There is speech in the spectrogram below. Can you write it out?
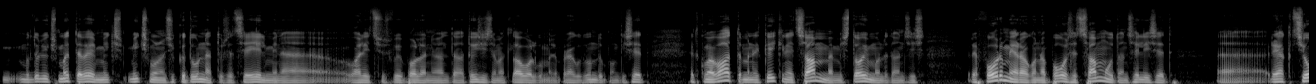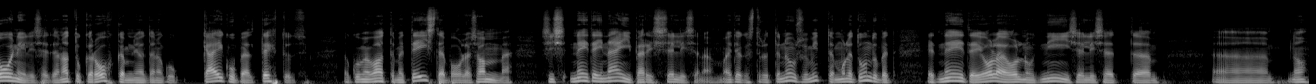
mul tuli üks mõte veel, miks, miks mul on niisugune tunnetus, et see eelmine valitsus võib olla nii-öelda tõsisemalt laual, kui meile praegu tundub, ongi see, et et kui me vaatame neid kõiki neid samme, mis toimunud on, siis Reformierakonna poolsed sammud on sellised äh, reaktsioonilised ja natuke rohkem nii-öelda nagu käigu pealt tehtud äh, kui me vaatame teiste poole samme, siis need ei näi päris sellisena, ma ei tea, kas te olete nõus või mitte, mulle tundub, et, et need ei ole olnud nii sellised äh, äh, noh,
